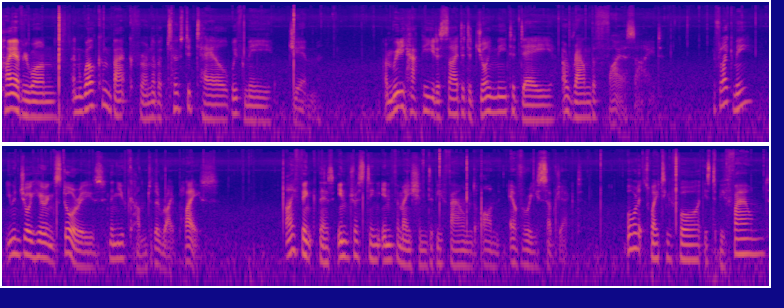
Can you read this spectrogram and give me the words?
Hi everyone, and welcome back for another Toasted Tale with me, Jim. I'm really happy you decided to join me today around the fireside. If, like me, you enjoy hearing stories, then you've come to the right place. I think there's interesting information to be found on every subject. All it's waiting for is to be found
